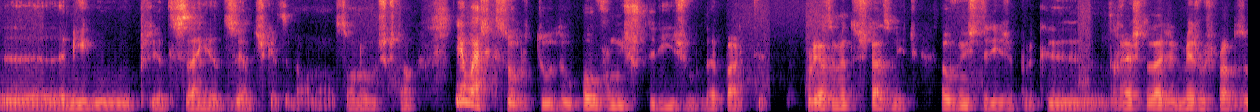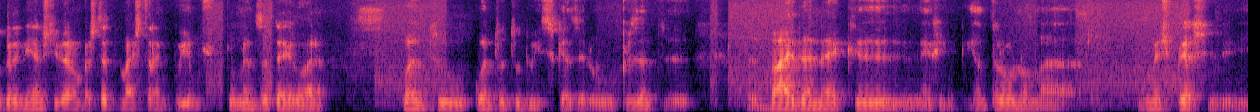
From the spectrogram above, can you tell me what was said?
uh, amigo entre 100 a 200, quer dizer, não, não, são números que estão. Eu acho que, sobretudo, houve um histerismo da parte, curiosamente, dos Estados Unidos. houve um histerismo, porque de resto, mesmo os próprios ucranianos estiveram bastante mais tranquilos, pelo menos até agora, quanto, quanto a tudo isso. Quer dizer, o presidente Biden é que, enfim, entrou numa, numa espécie de.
